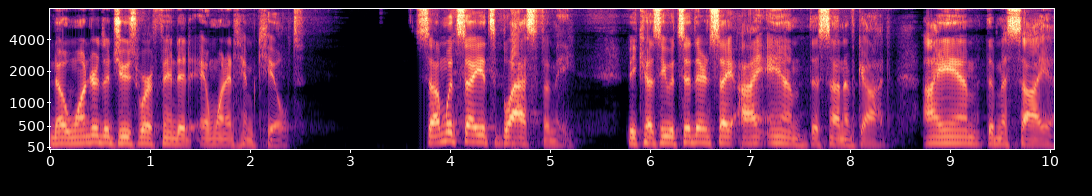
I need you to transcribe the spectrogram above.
no wonder the Jews were offended and wanted him killed. Some would say it's blasphemy because he would sit there and say, I am the Son of God. I am the Messiah.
